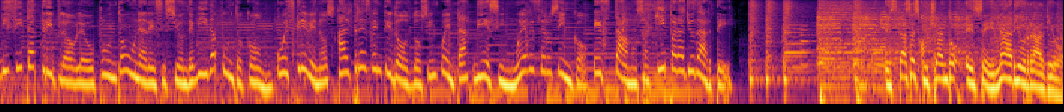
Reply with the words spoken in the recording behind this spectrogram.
Visita www.unadecisiondevida.com o escríbenos al 322-250-1905. Estamos aquí para ayudarte. Estás escuchando Escenario Radio.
